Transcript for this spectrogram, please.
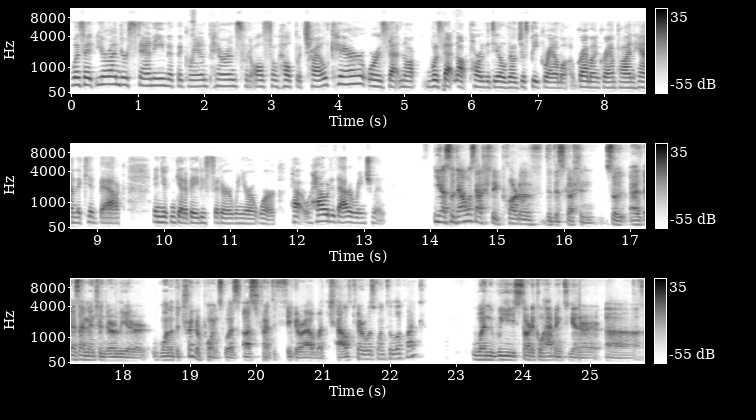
was it your understanding that the grandparents would also help with childcare, or is that not was that not part of the deal? They'll just be grandma, grandma and grandpa, and hand the kid back, and you can get a babysitter when you're at work. How how did that arrangement? Yeah, so that was actually part of the discussion. So as, as I mentioned earlier, one of the trigger points was us trying to figure out what childcare was going to look like. When we started cohabiting together, uh,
